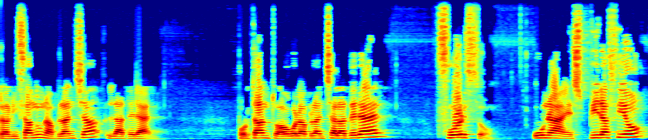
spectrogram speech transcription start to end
realizando una plancha lateral. Por tanto, hago la plancha lateral, fuerzo una expiración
